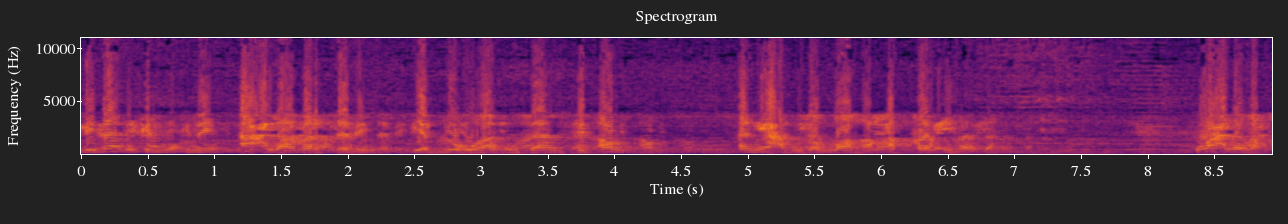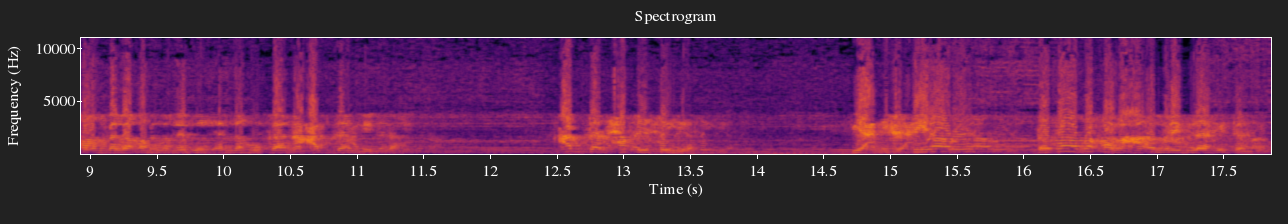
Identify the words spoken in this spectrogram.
لذلك المؤمن أعلى مرتبة يبلغها إنسان في الأرض أن يعبد الله حق العبادة. وأعلى مقام بلغه النبي أنه كان عبدا لله. عبدا حقيقيا. يعني اختياره تطابق مع أمر الله تماما.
